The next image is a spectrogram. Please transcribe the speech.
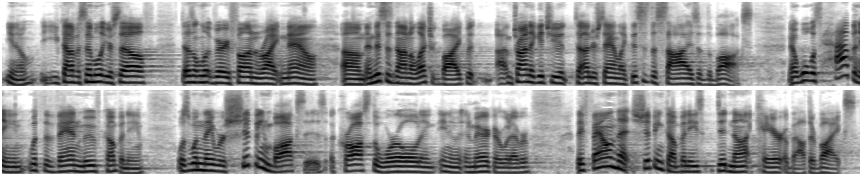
you know, you kind of assemble it yourself. Doesn't look very fun right now. Um, and this is not an electric bike, but I'm trying to get you to understand like this is the size of the box. Now, what was happening with the VanMoof company was when they were shipping boxes across the world, in, in America or whatever, they found that shipping companies did not care about their bikes.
